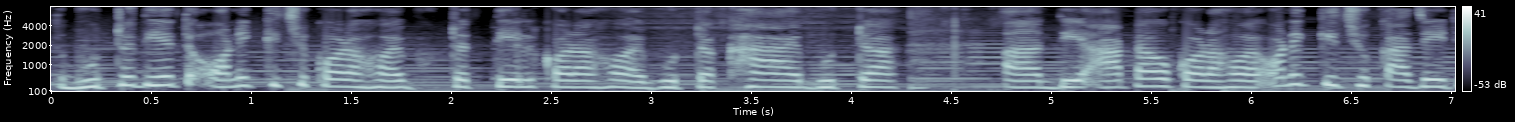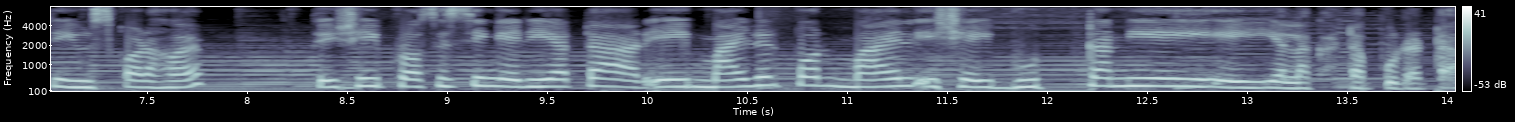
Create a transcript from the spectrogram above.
তো ভুট্টা দিয়ে তো অনেক কিছু করা হয়। ভুট্টার তেল করা হয়, ভুট্টা খায়, ভুট্টা দিয়ে আটাও করা হয়। অনেক কিছু কাজে এটা ইউজ করা হয়। তো সেই প্রসেসিং এরিয়াটা আর এই মাইলের পর মাইল সেই ভুট্টা নিয়েই এই এলাকাটা পুরাটা।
